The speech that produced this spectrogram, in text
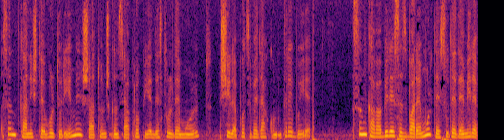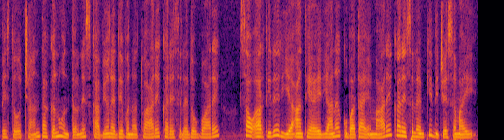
sunt ca niște vulturime și atunci când se apropie destul de mult și le poți vedea cum trebuie. Sunt capabile să zboare multe sute de mile peste ocean dacă nu întâlnesc avioane de vânătoare care să le doboare sau artilerie antiaeriană cu bătaie mare care să le împiedice să mai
